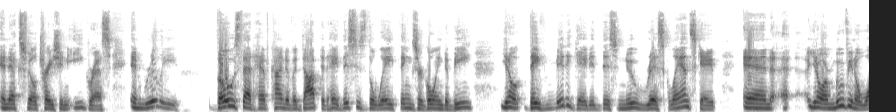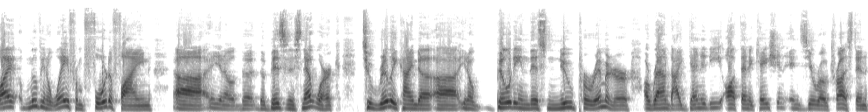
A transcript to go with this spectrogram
and exfiltration egress and really those that have kind of adopted hey this is the way things are going to be you know they've mitigated this new risk landscape and uh, you know are moving away moving away from fortifying uh, you know the the business network to really kind of uh, you know building this new perimeter around identity authentication and zero trust. And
